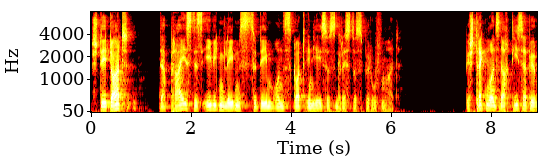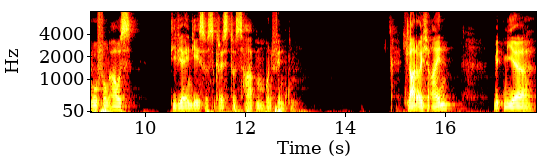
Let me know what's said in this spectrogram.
steht dort der Preis des ewigen Lebens, zu dem uns Gott in Jesus Christus berufen hat. Wir strecken uns nach dieser Berufung aus, die wir in Jesus Christus haben und finden. Ich lade euch ein, mit mir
